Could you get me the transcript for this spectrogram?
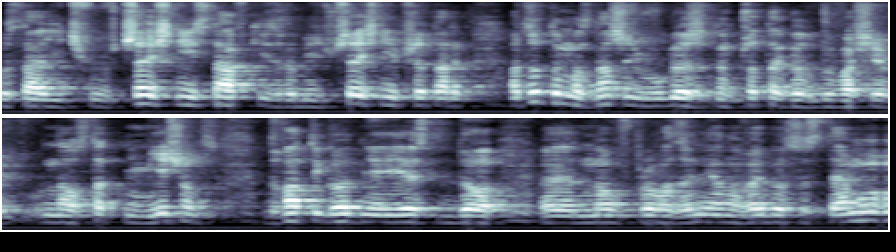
ustalić wcześniej stawki, zrobić wcześniej przetarg. A co to ma znaczyć w ogóle, że ten przetarg odbywa się na ostatni miesiąc, dwa tygodnie jest do e, no, wprowadzenia nowego systemu,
